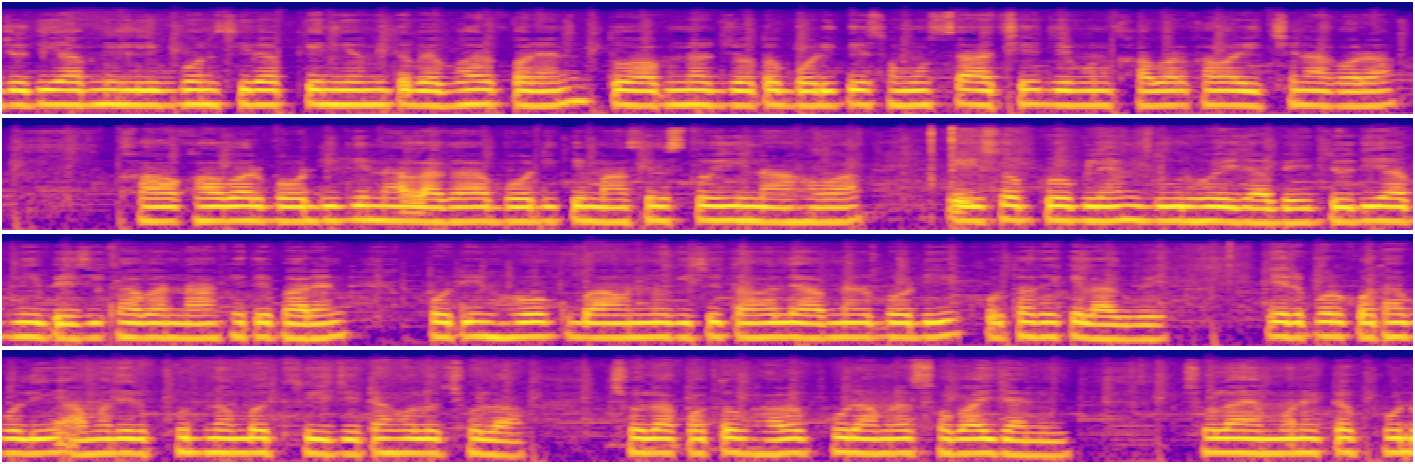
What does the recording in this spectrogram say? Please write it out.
যদি আপনি লিভগন সিরাপকে নিয়মিত ব্যবহার করেন, তো আপনার যত বডিতে সমস্যা আছে, যেমন খাবার খাওয়ার ইচ্ছে না করা, খাওয়া খাবার বডিতে না লাগা, বডিতে মাসেলস তৈরি না হওয়া, এইসব প্রবলেম দূর হয়ে যাবে। যদি আপনি বেশি খাবার না খেতে পারেন প্রোটিন হোক বা অন্য কিছু, তাহলে আপনার বডি কোথা থেকে লাগবে? এরপর কথা বলি আমাদের ফুড নম্বর থ্রি যেটা হলো ছোলা। ছোলা কত ভালো ফুড আমরা সবাই জানি। ছোলা এমন একটা ফুড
